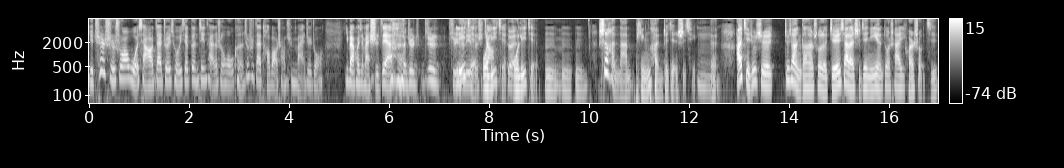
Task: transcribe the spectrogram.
也确实说，我想要再追求一些更精彩的生活，我可能就是在淘宝上去买这种一百块钱买十件，就是就是理解例子是，这样我理解，我理解。嗯嗯嗯，是很难平衡这件事情。嗯对而且就是，就像你刚才说的，节约下来时间，宁愿多刷一会儿手机。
